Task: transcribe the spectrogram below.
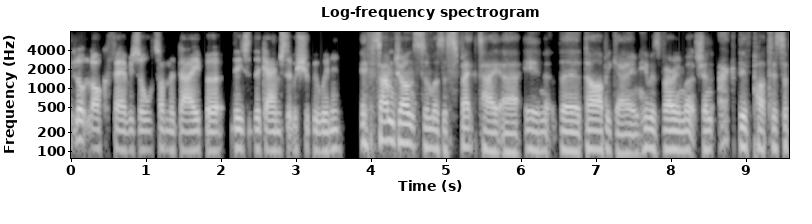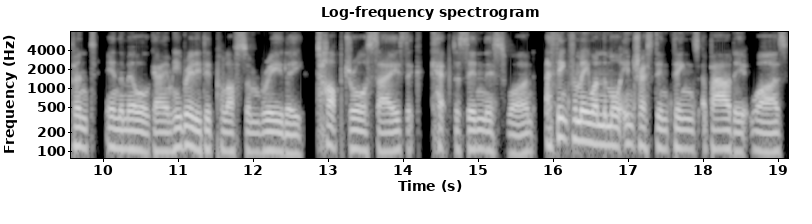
It looked like a fair result on the day, but these are the games that we should be winning if Sam Johnstone was a spectator in the Derby game, he was very much an active participant in the Millwall game. He really did pull off some really top draw saves that kept us in this one. I think for me, one of the more interesting things about it was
